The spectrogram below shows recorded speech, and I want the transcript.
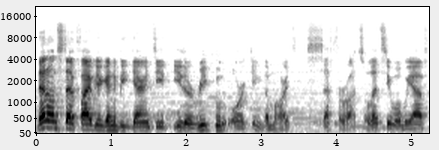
Then on step 5, you're going to be guaranteed either Riku or Kingdom Hearts Sephiroth. So let's see what we have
